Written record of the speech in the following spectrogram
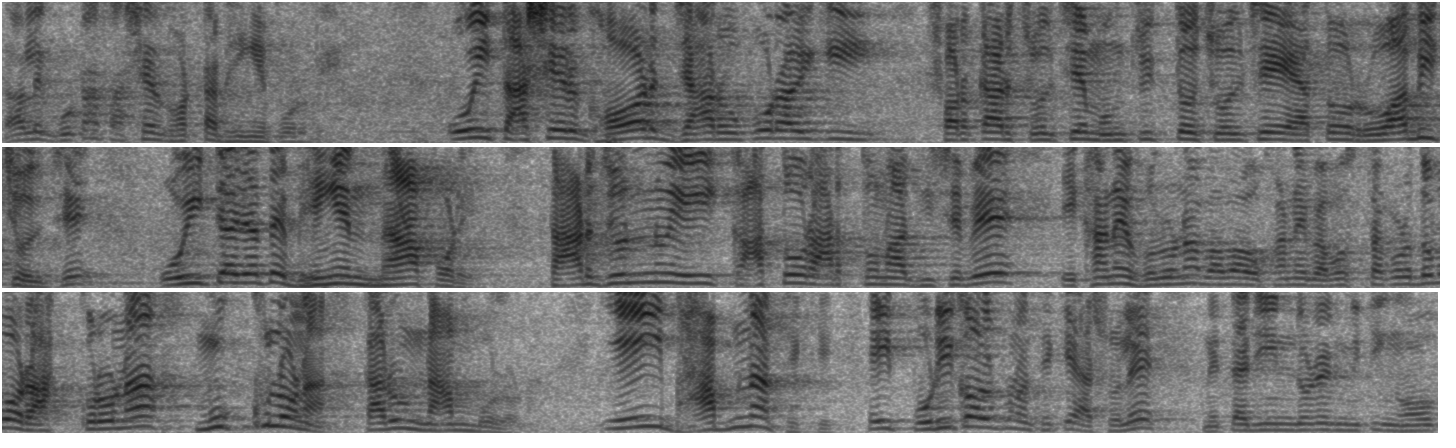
তাহলে গোটা তাসের ঘরটা ভেঙে পড়বে। ওই তাসের ঘর যার ওপর আর কি সরকার চলছে, মন্ত্রিত্ব চলছে, এত রোয়াবি চলছে, ওইটা যাতে ভেঙে না পড়ে তার জন্য এই কাতর আর্তনাদ হিসেবে এখানে হলো না, বাবা, ওখানে ব্যবস্থা করে দেবো, রাগ করো না, মুখ খুলো না, কারুর নাম বলো না। এই ভাবনা থেকে, এই পরিকল্পনা থেকে আসলে নেতাজি ইন্ডোরের মিটিং হোক,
